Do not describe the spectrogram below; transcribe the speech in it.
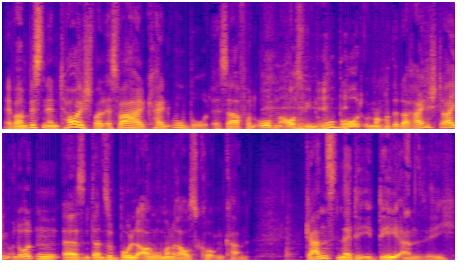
Er war ein bisschen enttäuscht, weil es war halt kein U-Boot. Es sah von oben aus wie ein U-Boot und man konnte da reinsteigen und unten äh, sind dann so Bullaugen, wo man rausgucken kann. Ganz nette Idee an sich.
